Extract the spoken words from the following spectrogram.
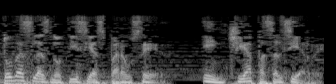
Todas las noticias para usted en Chiapas al cierre.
